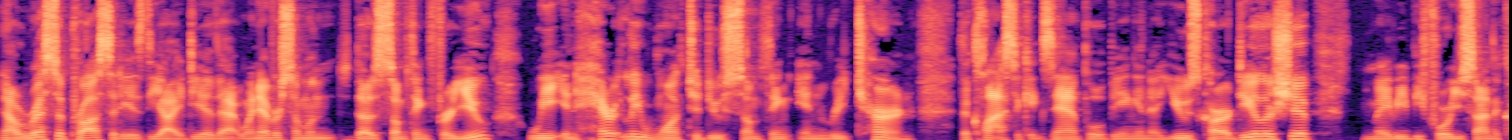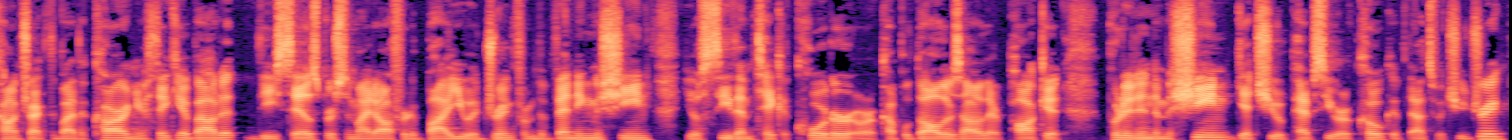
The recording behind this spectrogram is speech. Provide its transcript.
Now, reciprocity is the idea that whenever someone does something for you, we inherently want to do something in return. The classic example being in a used car dealership, maybe before you sign the contract to buy the car and you're thinking about it, the salesperson might offer to buy you a drink from the vending machine. You'll see them take a quarter or a couple dollars out of their pocket, put it in the machine, get you a Pepsi or a Coke if that's what you drink.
